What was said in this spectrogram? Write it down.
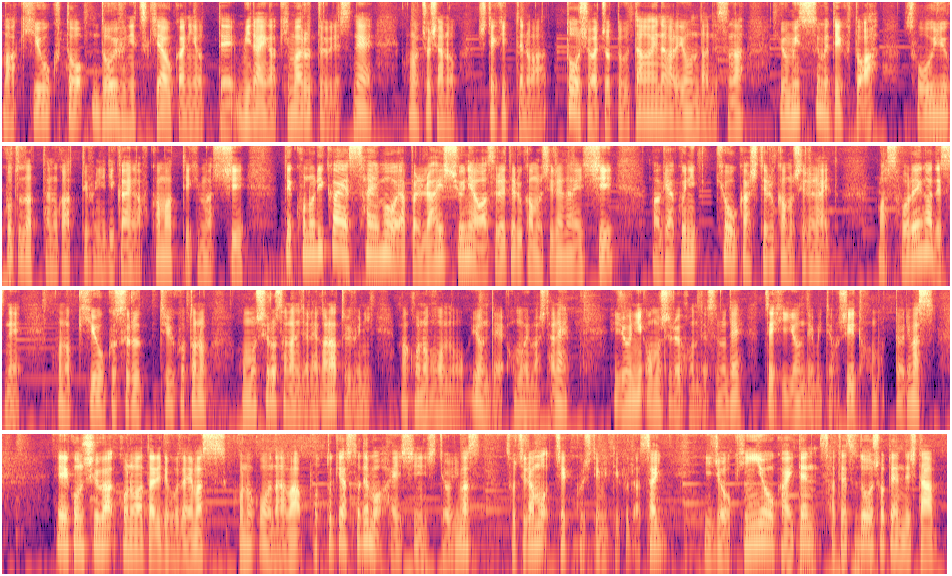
まあ、記憶とどういうふうに付き合うかによって未来が決まるというですねこの著者の指摘っていうのは当初はちょっと疑いながら読んだんですが読み進めていくとあそういうことだったのかっていうふうに理解が深まっていきますしでこの理解さえもやっぱり来週には忘れてるかもしれないし、まあ、逆に強化してるかもしれないと、まあ、それがですねこの記憶するっていうことの面白さなんじゃないかなというふうに、まあ、この本を読んで思いましたね。非常に面白い本ですのでぜひ読んでみてほしいと思っております。えー、今週はこの辺りでございます。このコーナーは、ポッドキャストでも配信しております。そちらもチェックしてみてください。以上、金曜開店、砂鉄道書店でした。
